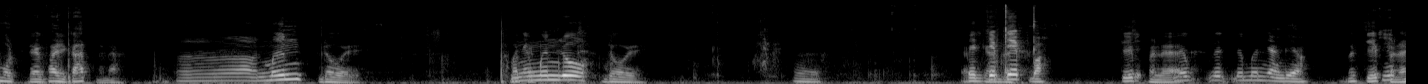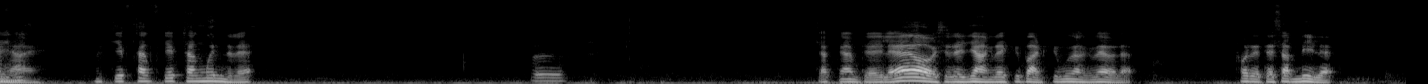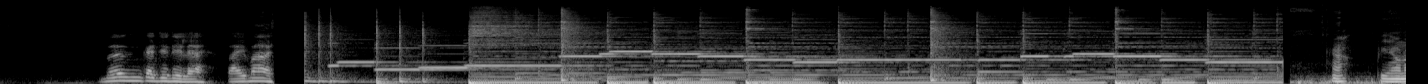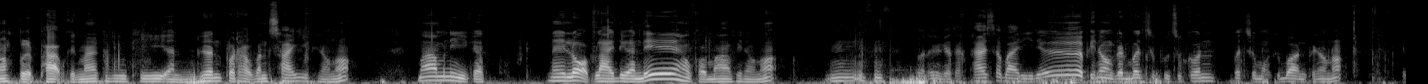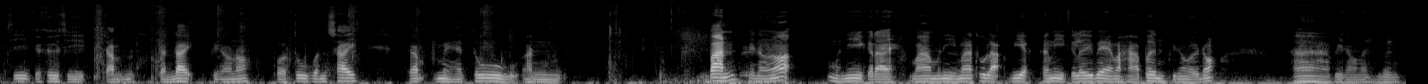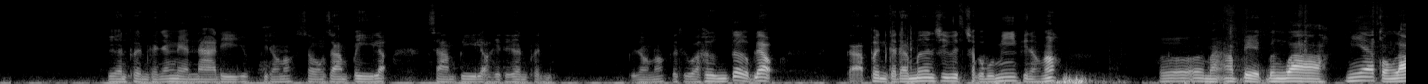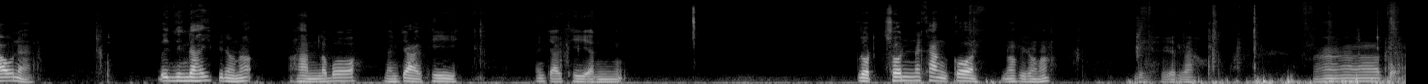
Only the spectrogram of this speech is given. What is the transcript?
หมดแดงไฟกัดนะนะเออมันมึนโดย มันยังมึนอยู่โดยเออเป็นเจ็บเจ็บๆบ่เจ็บไปแล้วหรือหรือหรือมึนอย่างเดียว มันเจ็บไปแล้วยายมันเจ็บทั้งเจ็บทั้งมึนนั่นแหละเออจักงามใจแล้วสิได้ย่างได้คือบ้านคือเมืองแล้วแหละพอได้แต่ซ้ำนี่แหละ เบิ่งกันอยู่นี่แหละ ไปมาอะพี่น้องเนาะเปิดภาพขึ้นมาก็อยู่ที่อันเพื่อนปะเถาวันไซพี่น้องเนาะมามื้อนี้ก็ในรอบหลายเดือนเด้เฮาก็มาพี่น้องเนาะอืมก่อนอื่นก็ทักทายสบายดีเด้อพี่น้องกันเบิดสุภุสุคนเบิดสมองสุบอลพี่น้องเนาะ FC ก็คือสิจำกันได้พี่น้องเนาะพอตู้วันไซกับแม่ตู้อันปันพี่น้องเนาะมื้อนี้ก็ได้ มามื้อนี้มาธุระเวียกทางนี้ก็เลยแวะมาหาเพิ่นพี่น้องเอ้ยเนาะอ่าพี่น้องเลยเบิ่งเฮือนเพิ่นก็ยังแน่นหนาดีอยู่พี่น้องเนาะสองสามปีแล้วสามปีแล้วเฮ็ดเฮือนเพิ่นนี่พี่น้องเนาะก็ถือว่าเฮิงเติบแล้วก็เพิ่นก็ดำเนินชีวิตชาวกบ่มีพี่น้องเนาะเออมาอัปเดตเบิ่งว่าเมียของเราน่ะ เป็นจังไดพี่น้องเนาะหันแล้วบ่หลังจากที่หลังจากที่อันรถชนในครั้งก่อนเนาะพี่น้องเนาะเดี๋ยวเห็นแล้วอ่าเดี๋ยว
